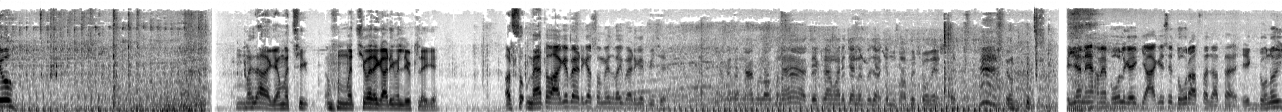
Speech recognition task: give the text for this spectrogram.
यू मज़ा आ गया मच्छी मच्छी वाले गाड़ी में लिफ्ट लेके। और सो, मैं तो आगे बैठ गया सोमेश भाई बैठ गए पीछे। यहाँ ब्लॉग बनाया है देख रहे हमारे चैनल पे जाके मुसाफिर शो में तुम भैया ने हमें बोल गए कि आगे से दो रास्ता जाता है एक दोनों ही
